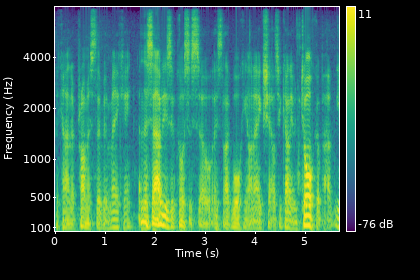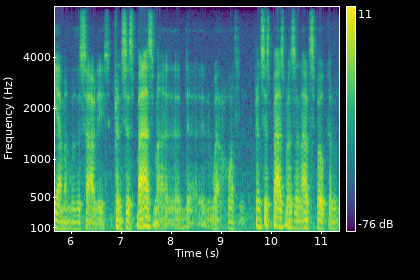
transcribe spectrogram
the kind of promise they've been making. And the Saudis, of course, so it's like walking on eggshells. You can't even talk about Yemen with the Saudis. Princess Basma, uh, uh well, what, Princess Basma is an outspoken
